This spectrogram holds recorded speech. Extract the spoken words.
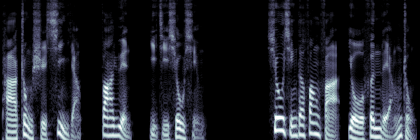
他重视信仰、发愿以及修行。修行的方法又分两种，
